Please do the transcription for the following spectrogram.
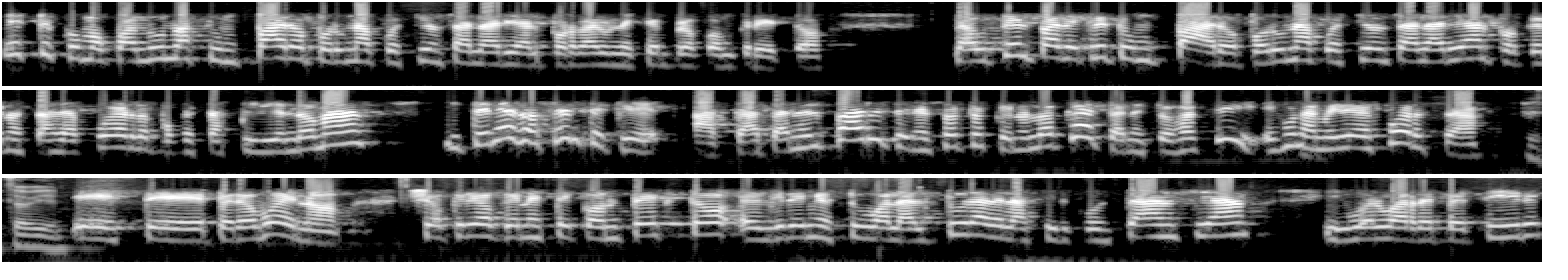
Esto es como cuando uno hace un paro por una cuestión salarial, por dar un ejemplo concreto. La UTELPA decreta un paro por una cuestión salarial porque no estás de acuerdo, porque estás pidiendo más, y tenés docentes que acatan el paro y tenés otros que no lo acatan. Esto es así, es una medida de fuerza. Está bien. Este, pero bueno, yo creo que en este contexto el gremio estuvo a la altura de las circunstancias y vuelvo a repetir,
